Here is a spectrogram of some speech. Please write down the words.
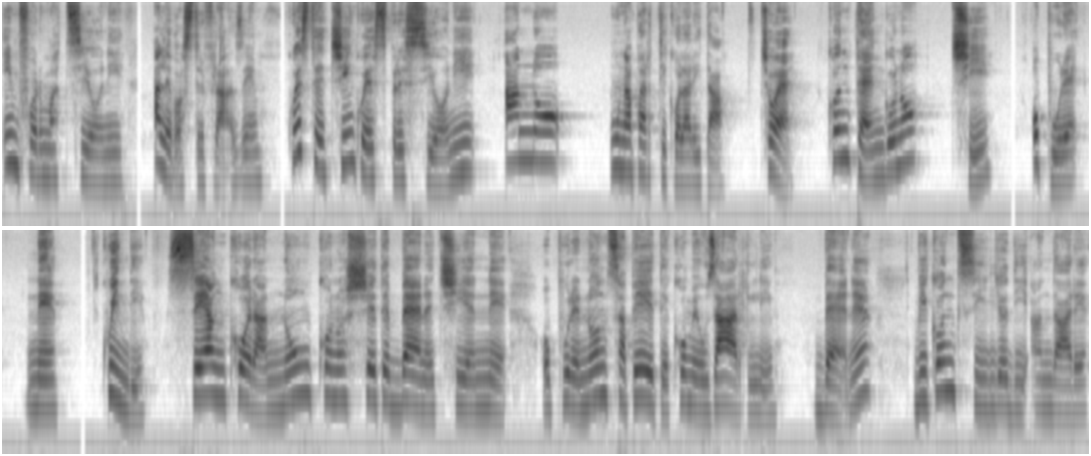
informazioni alle vostre frasi. Queste 5 espressioni hanno una particolarità, cioè contengono ci oppure ne. Quindi, se ancora non conoscete bene ci e ne, oppure non sapete come usarli bene, vi consiglio di andare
